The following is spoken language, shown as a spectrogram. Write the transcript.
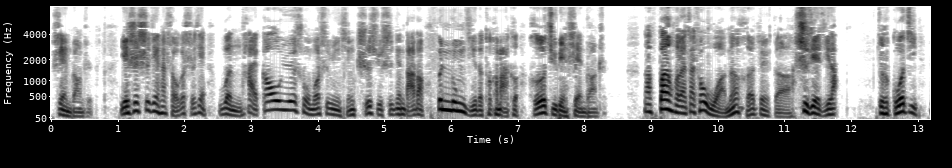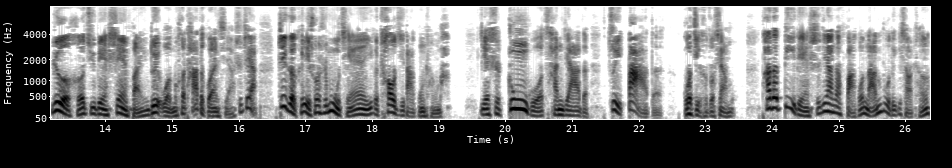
实验装置，也是世界上首个实现稳态高约束模式运行、持续时间达到分钟级的托克马克核聚变实验装置。那翻回来再说，我们和这个世界级的，就是国际热核聚变试验反应堆，我们和它的关系啊是这样。这个可以说是目前一个超级大工程吧，也是中国参加的最大的国际合作项目。它的地点实际上在法国南部的一个小城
